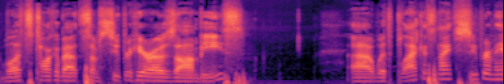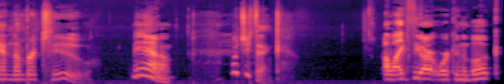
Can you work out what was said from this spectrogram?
well, let's talk about some superhero zombies uh, with Blackest Night Superman number two. Yeah. What'd you think? I liked the artwork in the book.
